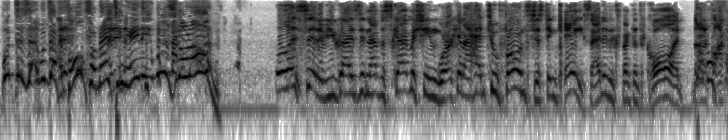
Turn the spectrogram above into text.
What does that? Was that phone from 1980? What is going on? Well, listen, if you guys didn't have the Skype machine working, I had two phones just in case. I didn't expect it to call at 9 Double o'clock. pho-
